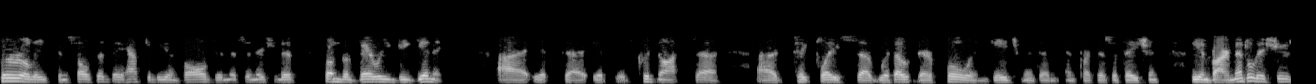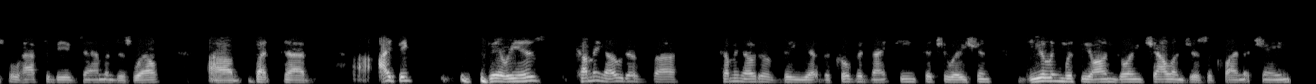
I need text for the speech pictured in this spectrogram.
thoroughly consulted. They have to be involved in this initiative from the very beginning. Uh, it, uh, it, it could not uh, take place without their full engagement and, and participation. The environmental issues will have to be examined as well. Uh, but uh, I think there is coming out of uh, coming out of the the COVID nineteen situation, dealing with the ongoing challenges of climate change,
